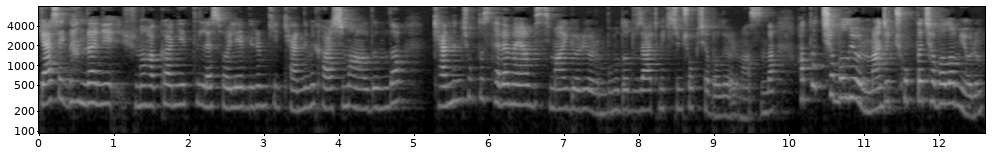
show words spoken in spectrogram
gerçekten de hani şunu hakkaniyetle söyleyebilirim ki kendimi karşıma aldığımda kendimi çok da sevemeyen bir simay görüyorum. Bunu da düzeltmek için çok çabalıyorum aslında. Hatta çabalıyorum. Bence çok da çabalamıyorum.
